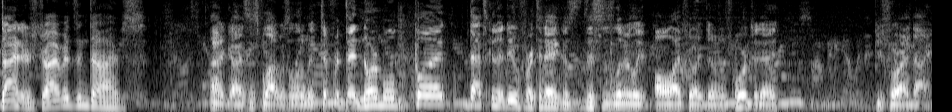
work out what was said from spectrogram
Diners, drive-ins, and dives. Alright guys, this vlog was a little bit different than normal, but that's gonna do for today because this is literally all I feel like doing for today before I die.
